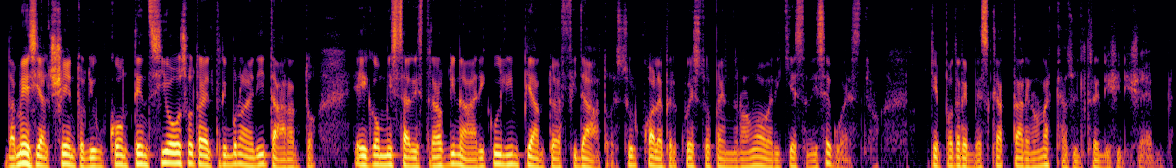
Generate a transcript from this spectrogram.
da mesi al centro di un contenzioso tra il Tribunale di Taranto e i commissari straordinari cui l'impianto è affidato e sul quale per questo pende una nuova richiesta di sequestro che potrebbe scattare non a caso il 13 dicembre.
